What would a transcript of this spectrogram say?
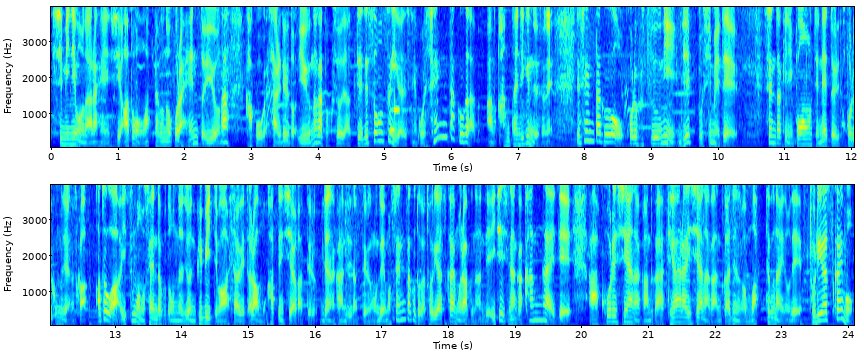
シミにもならへんし後も全く残らへんというような加工がされてるというのが特徴であってでその次がですねこれ洗濯があの簡単にできるんですよね。で洗濯をこれ普通にジップ閉めて洗濯機にポーンってネット入れて放り込むじゃないですか。あとはいつもの洗濯と同じようにピピって回してあげたらもう勝手に仕上がってるみたいな感じになってるので、まあ、洗濯とか取り扱いも楽なんでいちいちなんか考えてあこれしやなあかんとか手洗いしやなあかんとかっていうのが全くないので取り扱いも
